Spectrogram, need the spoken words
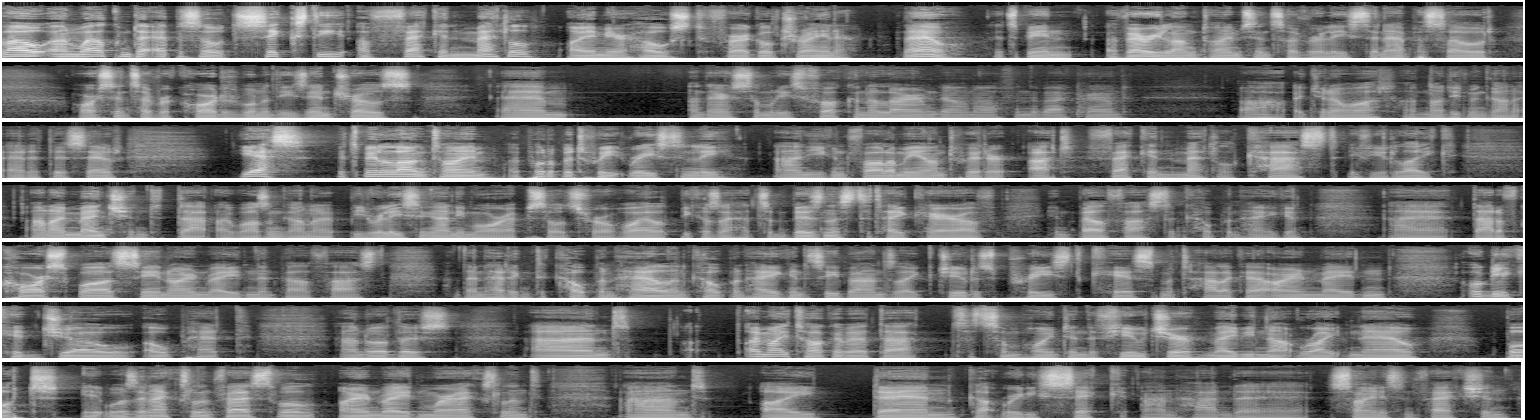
Hello and welcome to episode 60 of Feckin' Metal. I am your host, Fergal Trainer. Now, it's been a very long time since I've released an episode or since I've recorded one of these intros. Um, and there's somebody's fucking alarm going off in the background. Oh, you know what? I'm not even going to edit this out. Yes, it's been a long time. I put up a tweet recently, and you can follow me on Twitter at Feckin' Metal Cast if you'd like. And I mentioned that I wasn't going to be releasing any more episodes for a while because I had some business to take care of in Belfast and Copenhagen. Uh, that, of course, was seeing Iron Maiden in Belfast and then heading to Copenhagen and Copenhell to see bands like Judas Priest, Kiss, Metallica, Iron Maiden, Ugly Kid Joe, Opeth, and others. And I might talk about that at some point in the future, maybe not right now. But it was an excellent festival. Iron Maiden were excellent, and I then got really sick and had a sinus infection.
